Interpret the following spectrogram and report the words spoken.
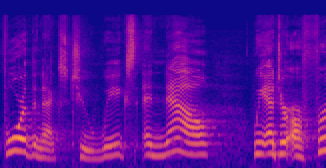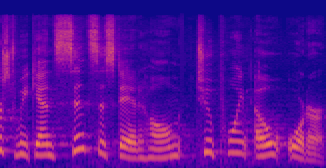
for the next two weeks. And now we enter our first weekend since the stay at home 2.0 order.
